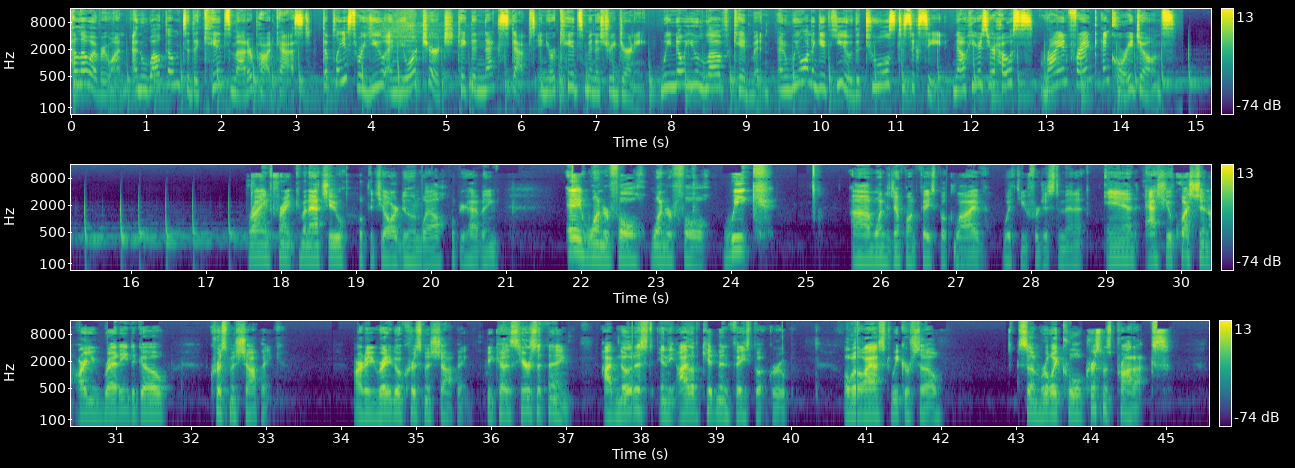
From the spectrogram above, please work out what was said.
Hello, everyone, and welcome to the KidzMatter podcast, the place where you and your church take the next steps in your kids' ministry journey. We know you love Kidmin, and we want to give you the tools to succeed. Now, here's your hosts, Ryan Frank and Corey Jones. Ryan Frank coming at you. Hope that y'all are doing well. Hope you're having a wonderful, wonderful week. I uh, wanted to jump on Facebook Live with you for just a minute and ask you a question. Are you ready to go Christmas shopping? All right, Are you ready to go Christmas shopping? Because here's the thing I've noticed in the I Love Kidmin Facebook group over the last week or so some really cool Christmas products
